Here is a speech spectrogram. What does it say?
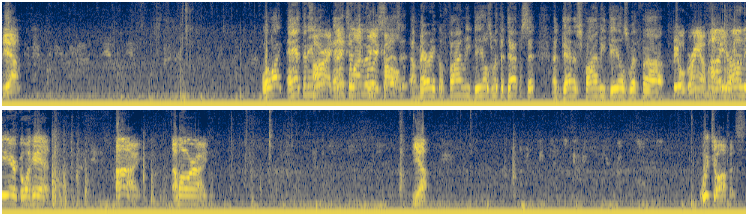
Yeah. Well, like Anthony, All right, thanks a Anthony lot for your call. says it, America finally deals with the deficit, and Dennis finally deals with. Uh, Bill Graham. Hi, Bill you're on the air. Go ahead. Hi. I'm all right. Yeah. Which office?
